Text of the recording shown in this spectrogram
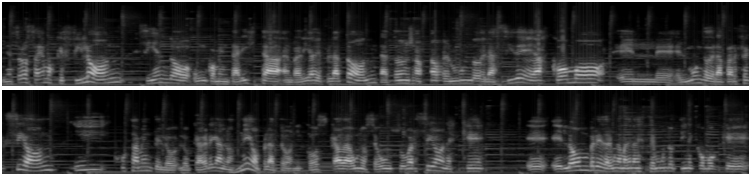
y nosotros sabemos que Filón siendo un comentarista en realidad de Platón, Platón llamaba el mundo de las ideas como el, eh, mundo de la perfección y justamente lo, que agregan los neoplatónicos, cada uno según su versión, es que eh, el hombre de alguna manera en este mundo tiene como que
